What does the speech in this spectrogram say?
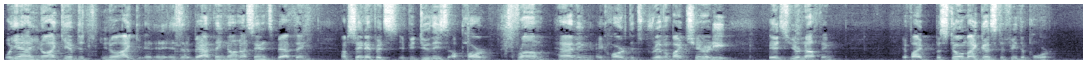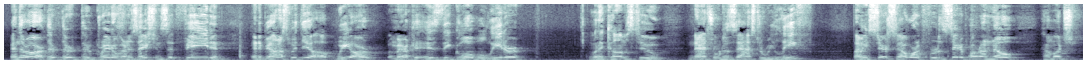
well, yeah, you know, I give to, you know, I is it a bad thing? No, I'm not saying it's a bad thing. I'm saying if it's if you do these apart from having a heart that's driven by charity, it's you're nothing. If I bestow my goods to feed the poor, and there are. There, there, there are great organizations that feed. And, and to be honest with you, uh, we are, America is the global leader when it comes to natural disaster relief. I mean, seriously, I work for the State Department. I know how much,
